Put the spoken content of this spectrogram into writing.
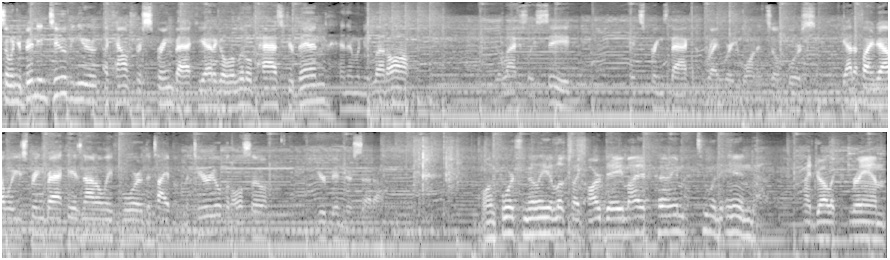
So when you're bending tube, you need to account for spring back. You gotta go a little past your bend, and then when you let off, you'll actually see it springs back right where you want it. So of course, you gotta find out where your spring back is, not only for the type of material, but also your bender setup. Well, unfortunately, it looks like our day might have come to an end. Hydraulic ram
